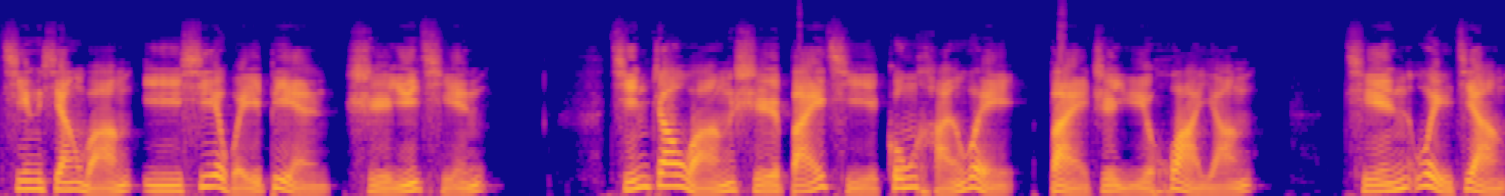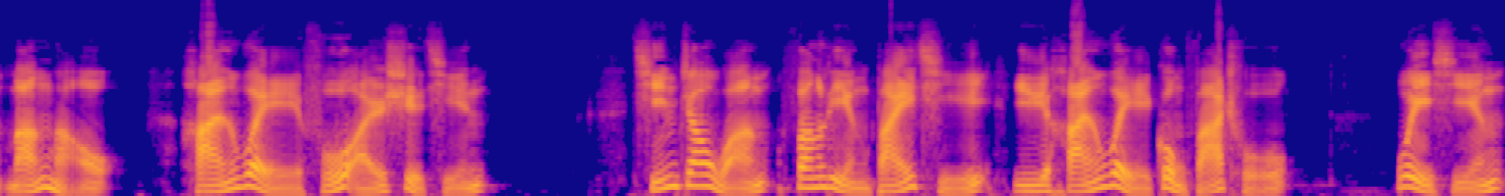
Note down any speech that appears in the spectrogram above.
顷襄王以歇为变，始于秦。秦昭王使白起攻韩魏，败之于华阳。秦魏将芒卯。韩魏服而事秦，秦昭王方令白起与韩魏共伐楚，未行，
